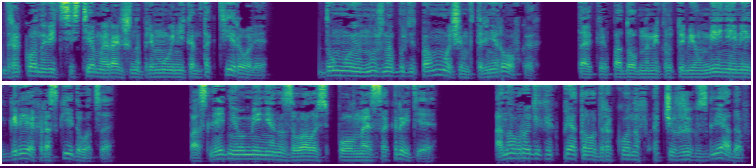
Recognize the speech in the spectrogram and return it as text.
Драконы ведь с системой раньше напрямую не контактировали. Думаю, нужно будет помочь им в тренировках, так как подобными крутыми умениями грех раскидываться. Последнее умение называлось «полное сокрытие». Оно вроде как прятало драконов от чужих взглядов,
